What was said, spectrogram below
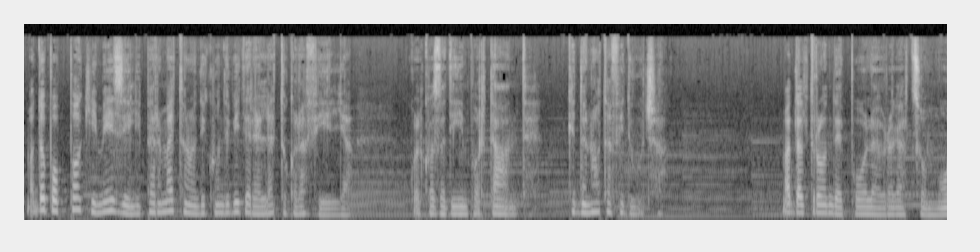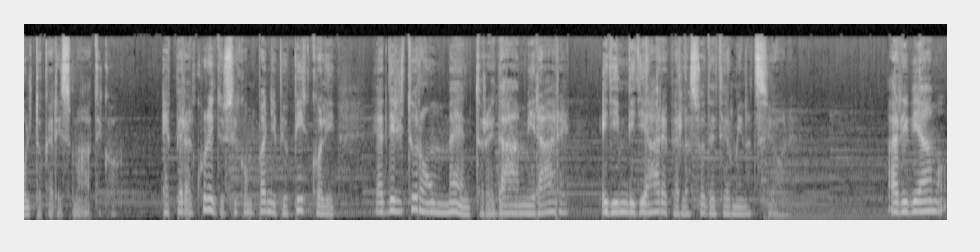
ma dopo pochi mesi gli permettono di condividere il letto con la figlia, qualcosa di importante, che denota fiducia. Ma d'altronde Paul è un ragazzo molto carismatico e per alcuni dei suoi compagni più piccoli è addirittura un mentore da ammirare ed invidiare per la sua determinazione. Arriviamo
